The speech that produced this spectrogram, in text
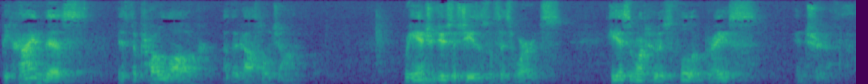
Behind this is the prologue of the Gospel of John, where he introduces Jesus with his words. He is the one who is full of grace and truth.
